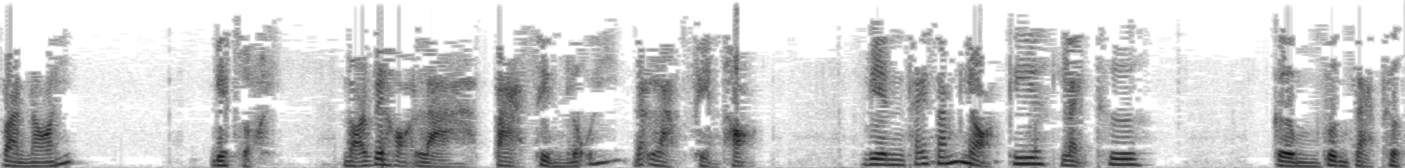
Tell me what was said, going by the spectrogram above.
và nói. Biết rồi, nói với họ là ta xin lỗi đã làm phiền họ. Viên thái giám nhỏ kia lại thưa. Cơm vương giả thượng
